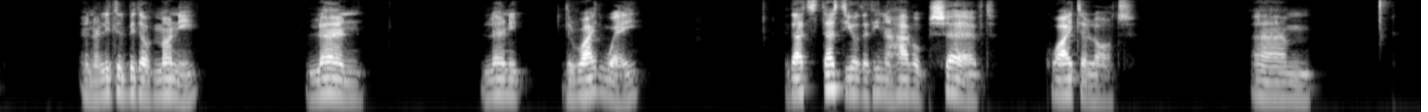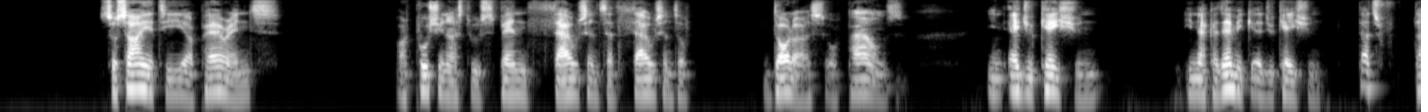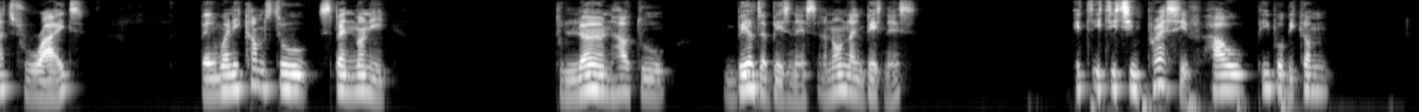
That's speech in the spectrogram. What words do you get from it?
and a little bit of money learn learn it the right way that's that's the other thing i have observed quite a lot. Um, society, our parents, are pushing us to spend thousands and thousands of dollars or pounds in education, in academic education. That's that's right. But when it comes to spend money to learn how to build a business, an online business, it, it, it's impressive how people become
